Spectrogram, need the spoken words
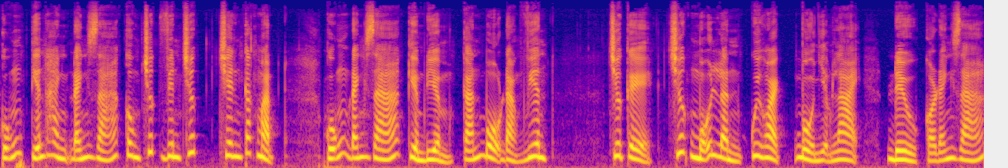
cũng tiến hành đánh giá công chức viên chức trên các mặt, cũng đánh giá kiểm điểm cán bộ đảng viên. Chưa kể, trước mỗi lần quy hoạch bổ nhiệm lại đều có đánh giá.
